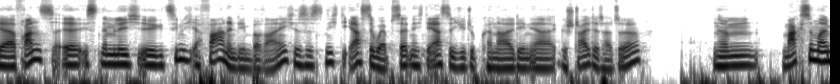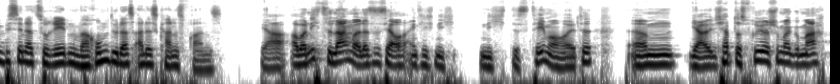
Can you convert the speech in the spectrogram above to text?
Der Franz äh, ist nämlich äh, ziemlich erfahren in dem Bereich. Es ist nicht die erste Website, nicht der erste YouTube-Kanal, den er gestaltet hatte. Ähm, magst du mal ein bisschen dazu reden, warum du das alles kannst, Franz? Ja, aber nicht zu lang, weil das ist ja auch eigentlich nicht, nicht das Thema heute. Ähm, ja, ich habe das früher schon mal gemacht,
